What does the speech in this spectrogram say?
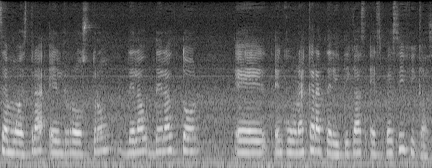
se muestra el rostro del, autor eh, con unas características específicas.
